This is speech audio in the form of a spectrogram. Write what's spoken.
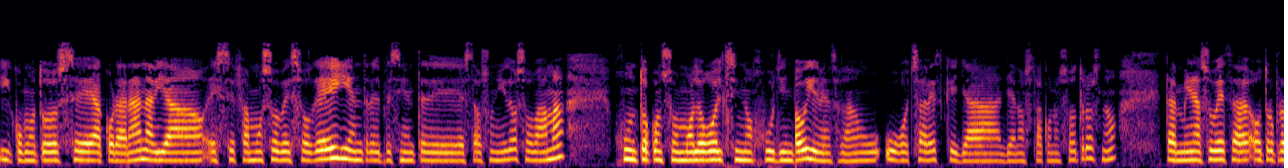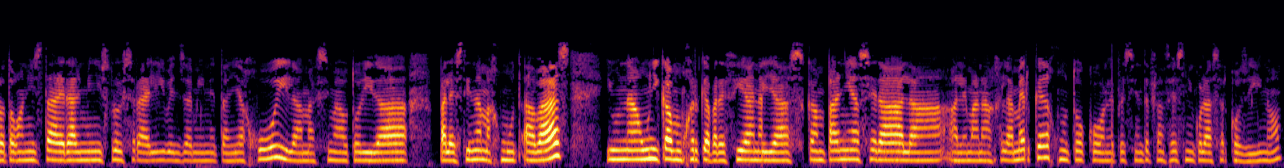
y como todos se acordarán, había ese famoso beso gay entre el presidente de Estados Unidos, Obama, junto con su homólogo el chino Hu Jintao y el venezolano Hugo Chávez, que ya, ya no está con nosotros. ¿no? También, a su vez, otro protagonista era el ministro israelí Benjamin Netanyahu y la máxima autoridad palestina Mahmoud Abbas. Y una única mujer que aparecía en aquellas campañas era la alemana Angela Merkel, junto con el presidente francés Nicolas Sarkozy. ¿no?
